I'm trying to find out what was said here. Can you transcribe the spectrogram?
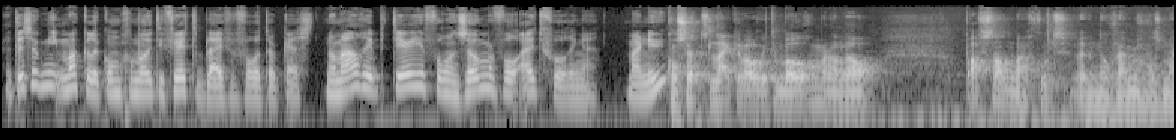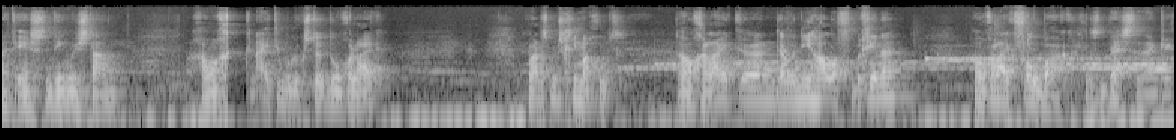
Het is ook niet makkelijk om gemotiveerd te blijven voor het orkest. Normaal repeteer je voor een zomer vol uitvoeringen. Maar nu? Concerten lijken wel weer te mogen, maar dan wel afstand. Maar goed, we hebben in november volgens mij het eerste ding weer staan. Dan gaan we een knijten moeilijk stuk doen gelijk. Maar dat is misschien maar goed. Dan gelijk, uh, dat we niet half beginnen. Gewoon gelijk volle bak. Dat is het beste, denk ik.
